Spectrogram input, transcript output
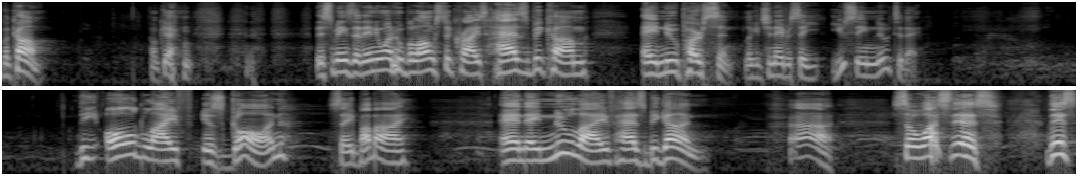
become. Okay? This means that anyone who belongs to Christ has become a new person. Look at your neighbor say, You seem new today. The old life is gone. Say bye bye. And a new life has begun. Ah. So, watch this. This,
